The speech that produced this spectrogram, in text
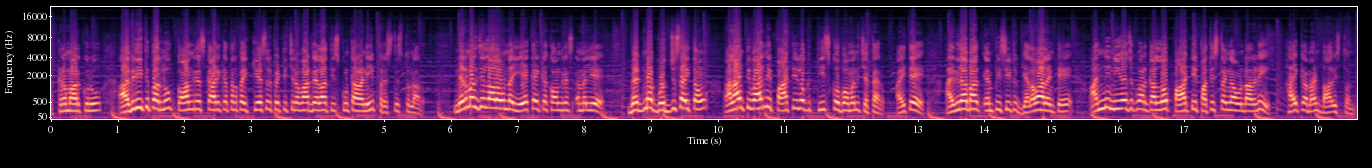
అక్రమార్కులు అవినీతి పరులు కాంగ్రెస్ కార్యకర్తలపై కేసులు పెట్టించిన వారిని ఎలా తీసుకుంటారని ప్రశ్నిస్తున్నారు. నిర్మల్ జిల్లాలో ఉన్న ఏకైక కాంగ్రెస్ ఎమ్మెల్యే వెడ్మ బొజ్జు సైతం అలాంటి వారిని పార్టీలోకి తీసుకోబోమని చెప్పారు. అయితే ఆదిలాబాద్ ఎంపీ సీటు గెలవాలంటే అన్ని నియోజకవర్గాల్లో పార్టీ పతిష్టంగా ఉండాలని హైకమాండ్ భావిస్తోంది.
